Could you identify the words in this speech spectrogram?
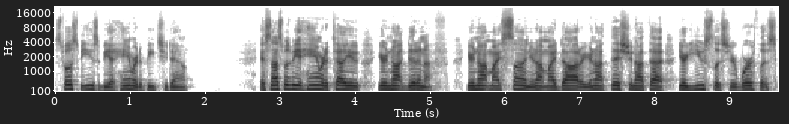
supposed to be used to be a hammer to beat you down. It's not supposed to be a hammer to tell you you're not good enough. You're not my son. You're not my daughter. You're not this. You're not that. You're useless. You're worthless.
